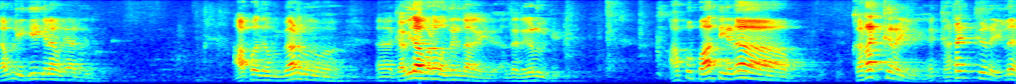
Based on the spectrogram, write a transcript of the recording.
தமிழ் எங்கெங்கெல்லாம் விளையாடுது. அப்போ அந்த மேடம் கவிதா மேடம் வந்திருந்தாங்க அந்த நிகழ்வுக்கு. அப்போ பார்த்தீங்கன்னா கடற்கரையில் கடற்கரையில்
